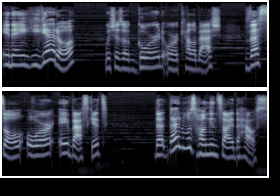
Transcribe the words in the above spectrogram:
in a higuero, which is a gourd or calabash, vessel, or a basket, that then was hung inside the house.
